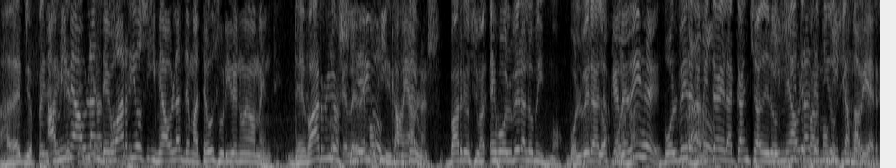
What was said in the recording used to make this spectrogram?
A ver, yo pensé A mí me hablan de Barrios y me hablan de Mateus Uribe nuevamente. De Barrios y de Mojica Mateus. Barrios y es volver a lo mismo. Volver a, la, que le dije. volver a la mitad de la cancha de los y me siete partidos de Mojica, Javier.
